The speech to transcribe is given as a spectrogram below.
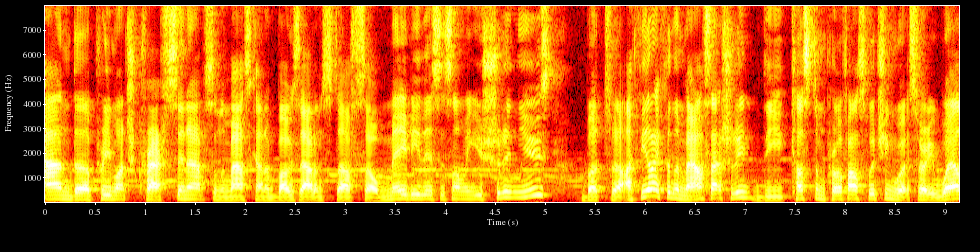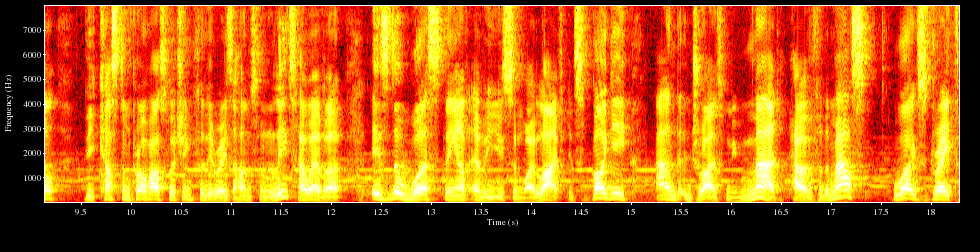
and uh, pretty much crash Synapse and the mouse kind of bugs out and stuff. So maybe this is something you shouldn't use. But uh, I feel like for the mouse actually, the custom profile switching works very well. The custom profile switching for the Razer Huntsman Elite, however, is the worst thing I've ever used in my life. It's buggy and drives me mad. However, for the mouse, works great.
